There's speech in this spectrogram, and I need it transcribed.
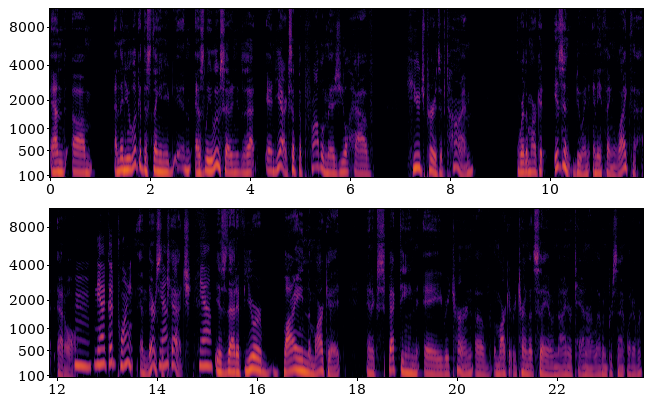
And um, and then you look at this thing and you, and as Li Lu said, and you- that, and yeah, except the problem is you'll have huge periods of time where the market isn't doing anything like that at all. Hmm, yeah, good point. And there's Yeah. the catch Yeah. is that if you're buying the market and expecting a return of a market return, let's say of nine or 10 or 11%, whatever,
